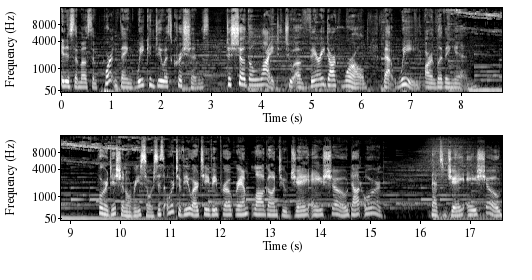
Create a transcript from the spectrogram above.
It is the most important thing we can do as Christians to show the light to a very dark world that we are living in. For additional resources or to view our TV program, log on to jashow.org. That's jashow.org.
